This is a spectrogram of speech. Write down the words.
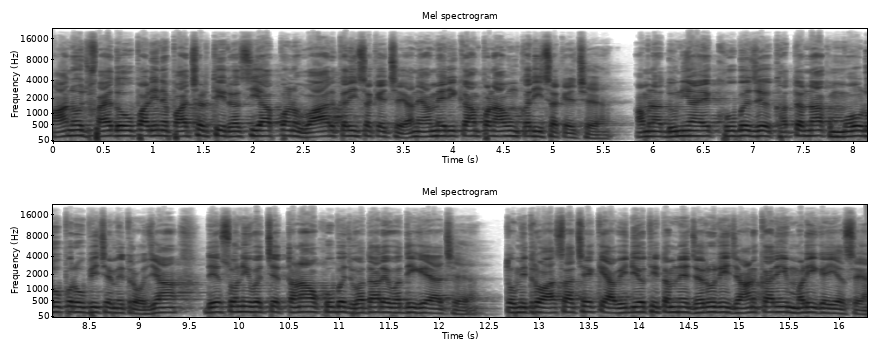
આનો જ ફાયદો ઉપાડીને પાછળથી રશિયા પણ વાર કરી શકે છે અને અમેરિકા પણ આવું કરી શકે છે. હમણાં દુનિયા એક ખૂબ જ ખતરનાક મોડ ઉપર ઊભી છે મિત્રો, જ્યાં દેશોની વચ્ચે તણાવ ખૂબ જ વધારે વધી ગયા છે. તો મિત્રો આશા છે કે આ વિડીયોથી તમને જરૂરી જાણકારી મળી ગઈ હશે.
